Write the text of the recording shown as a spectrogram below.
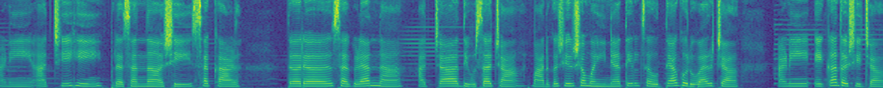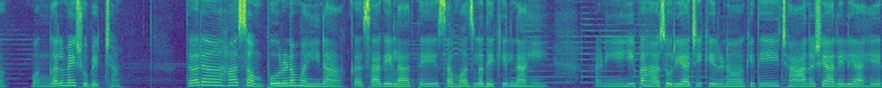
आणि आजची ही प्रसन्न अशी सकाळ. तर सगळ्यांना आजच्या दिवसाच्या मार्गशीर्ष महिन्यातील चौथ्या गुरुवारच्या आणि एकादशीच्या मंगलमय शुभेच्छा. तर हा संपूर्ण महिना कसा गेला ते समजलं देखील नाही. आणि ही पहा सूर्याची किरणं किती छान अशी आलेली आहेत.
